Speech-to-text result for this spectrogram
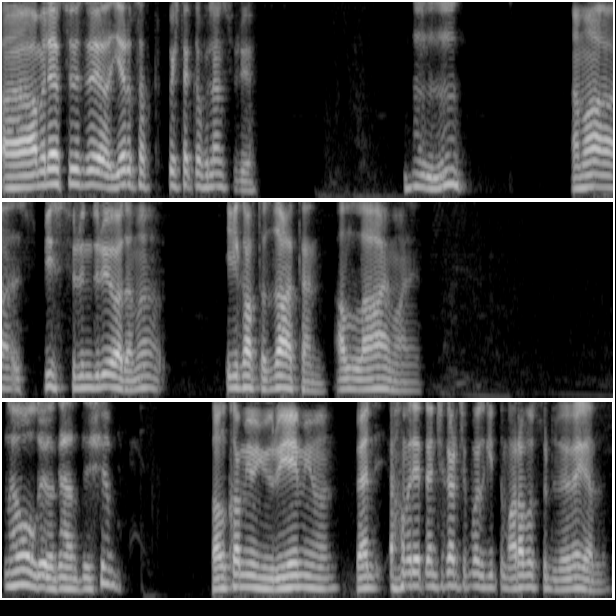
Aa, ameliyat süresi yarım saat 45 dakika falan sürüyor. Hı. Ama biz süründürüyor adamı. İlk hafta zaten Allah'a emanet. Ne oluyor kardeşim? Kalkamıyorsun, yürüyemiyorsun. Ben ameliyattan çıkar çıkmaz gittim araba sürdüm eve geldim.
